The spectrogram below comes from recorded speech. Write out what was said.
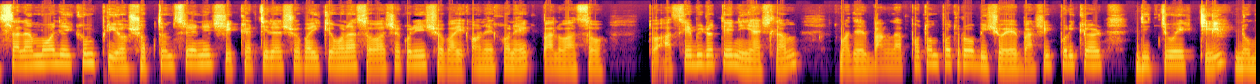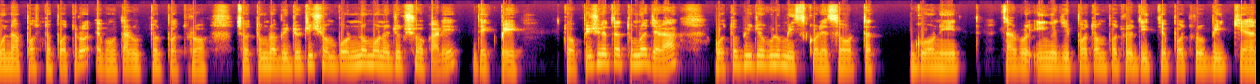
আসসালামু আলাইকুম, প্রিয় সপ্তম শ্রেণির শিক্ষার্থীরা, সবাই কেমন আছো? আশা করি সবাই অনেক অনেক ভালো আছো। তো আজকের ভিডিওতে নিয়ে আসলাম আমাদের বাংলা প্রথম পত্র বিষয়ে বার্ষিক পরীক্ষার দ্বিতীয় একটি নমুনা প্রশ্নপত্র এবং তার উত্তরপত্র। তো তোমরা ভিডিওটি সম্পূর্ণ মনোযোগ সহকারে দেখবে। তো বিশেষত তোমরা যারা গত ভিডিওগুলো মিস করেছ, অর্থাৎ গণিত তারপর ইংরেজি প্রথম পত্র, দ্বিতীয় পত্র, বিজ্ঞান।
